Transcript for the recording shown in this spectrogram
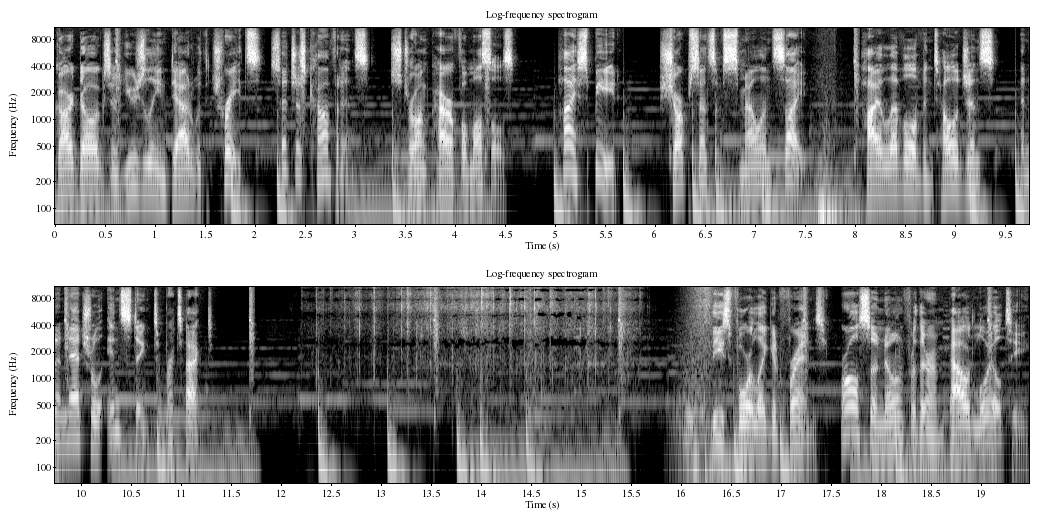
Guard dogs are usually endowed with traits such as confidence, strong, powerful muscles, high speed, sharp sense of smell and sight, high level of intelligence, and a natural instinct to protect. These four-legged friends are also known for their unbowed loyalty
